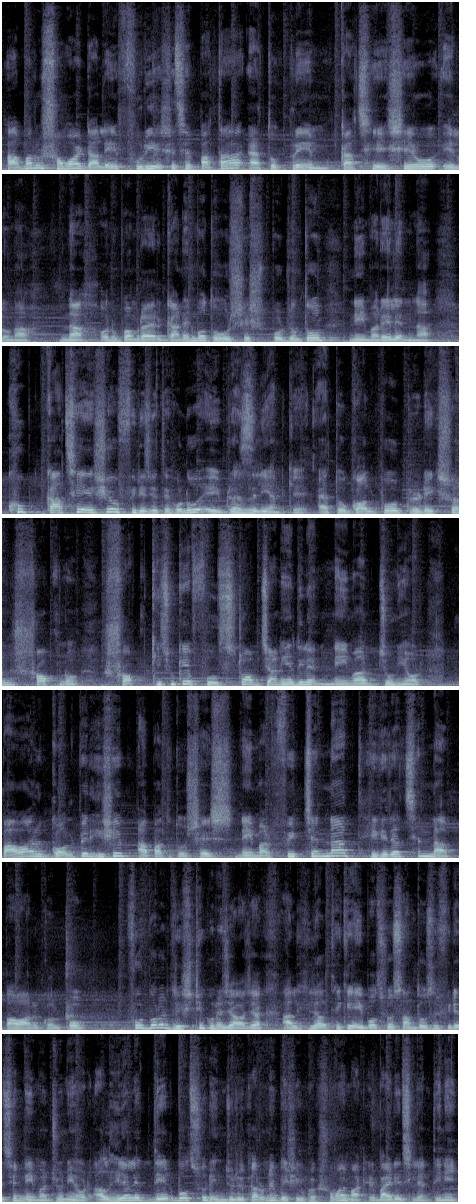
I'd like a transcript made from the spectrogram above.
আমারও সময় ডালে ফুরিয়ে এসেছে পাতা, এত প্রেম, কাছে এসেও এলো না। না, অনুপম রায়ের গানের মতো শেষ পর্যন্ত নেইমার এলেন না। খুব কাছে এসেও ফিরে যেতে হলো এই ব্রাজিলিয়ানকে। এত গল্প প্রেডিকশন স্বপ্ন সব কিছুকে ফুল স্টপ জানিয়ে দিলেন নেইমার জুনিয়র পাওয়ার গল্পের হিসেব আপাতত শেষ। নেইমার ফিরছেন না, থেকে যাচ্ছেন না পাওয়ার গল্প। ফুটবলের দৃষ্টিকোণে যাওয়া যাক। আল হিলাল থেকে এই বছর সান্তোসে ফিরেছেন নেইমার জুনিয়র। আল হিলালের দেড় বছর ইঞ্জুরির কারণে বেশিরভাগ সময় মাঠের বাইরে ছিলেন তিনি।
